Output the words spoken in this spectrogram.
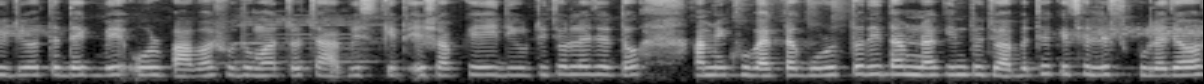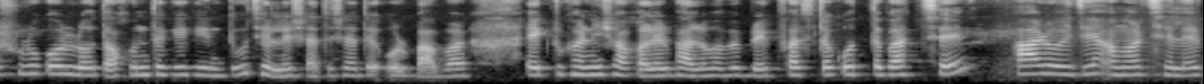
ভিডিওতে দেখবে, ওর বাবা শুধুমাত্র চা, বিস্কিট এসব খেয়েই ডিউটি চলে যেত। আমি খুব একটা গুরুত্ব দিতাম না, কিন্তু জবে থেকে ছেলে স্কুল স্কুলে যাওয়া শুরু করল, তখন থেকে কিন্তু ছেলের সাথে সাথে ওর বাবার একটুখানি সকালের ভালোভাবে ব্রেকফাস্টটা করতে পারছে। আর ওই যে আমার ছেলের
